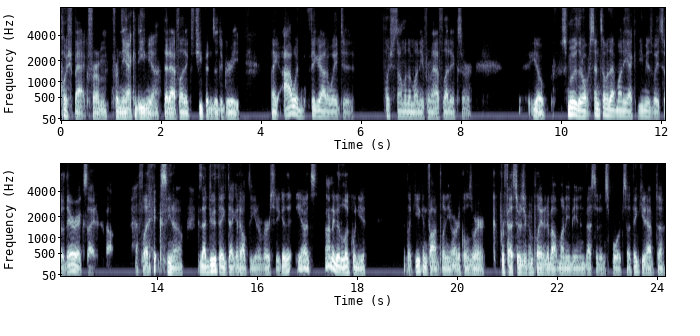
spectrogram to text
pushback from from the academia that athletics cheapens a degree like i would figure out a way to push some of the money from athletics or you know smooth it over send some of that money academia's way so they're excited about athletics you know because i do think that could help the university because you know it's not a good look when you like you can find plenty of articles where professors are complaining about money being invested in sports. So I think you'd have to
